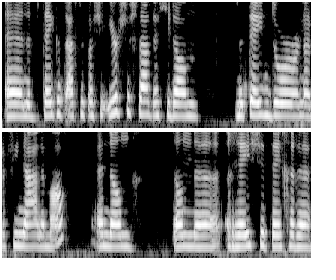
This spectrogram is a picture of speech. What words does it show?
En het betekent eigenlijk als je eerste staat dat je dan meteen door naar de finale mag. En dan, dan uh, race je tegen de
